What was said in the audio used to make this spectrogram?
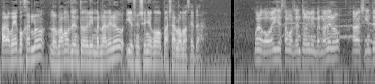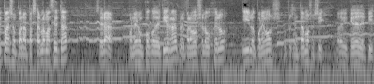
Ahora voy a cogerlo, nos vamos dentro del invernadero y os enseño cómo pasarlo a maceta. Bueno, como veis ya estamos dentro del invernadero. Ahora el siguiente paso para pasarlo a maceta será poner un poco de tierra, preparamos el agujero y lo ponemos, lo presentamos así, para que quede de pie.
